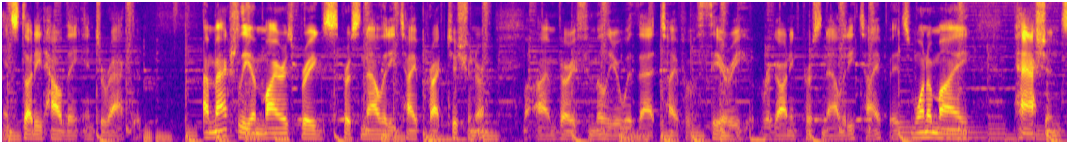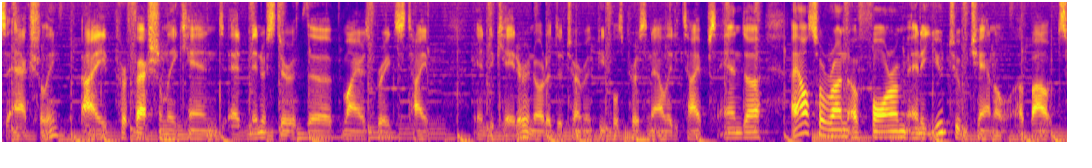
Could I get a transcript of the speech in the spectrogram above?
and studied how they interacted. I'm actually a Myers-Briggs personality type practitioner. I'm very familiar with that type of theory regarding personality type. It's one of my passions, actually. I professionally can administer the Myers-Briggs type indicator in order to determine people's personality types. And uh, I also run a forum and a YouTube channel about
